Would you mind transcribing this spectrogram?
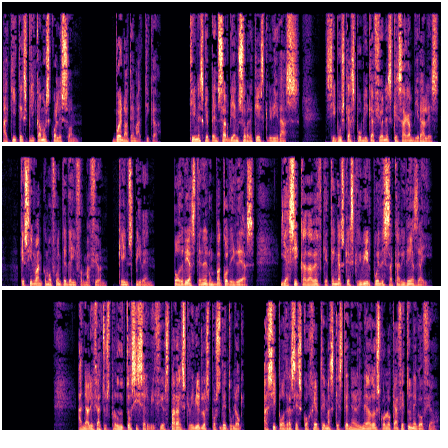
aquí te explicamos cuáles son. Buena temática. Tienes que pensar bien sobre qué escribirás. Si buscas publicaciones que se hagan virales, que sirvan como fuente de información, que inspiren, podrías tener un banco de ideas, y así cada vez que tengas que escribir puedes sacar ideas de ahí. Analiza tus productos y servicios para escribir los posts de tu blog. Así podrás escoger temas que estén alineados con lo que hace tu negocio.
